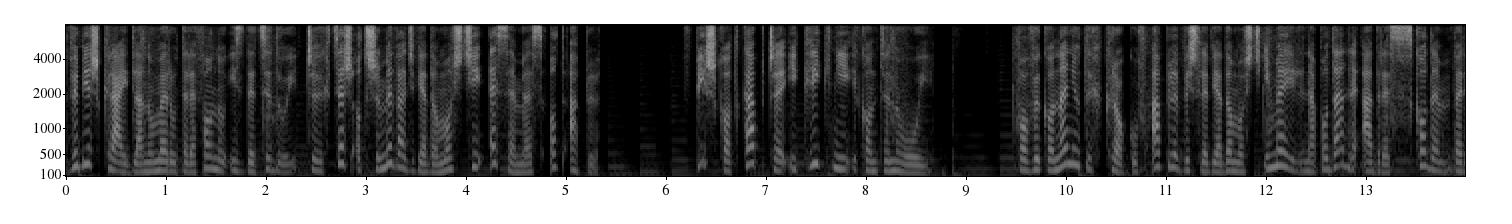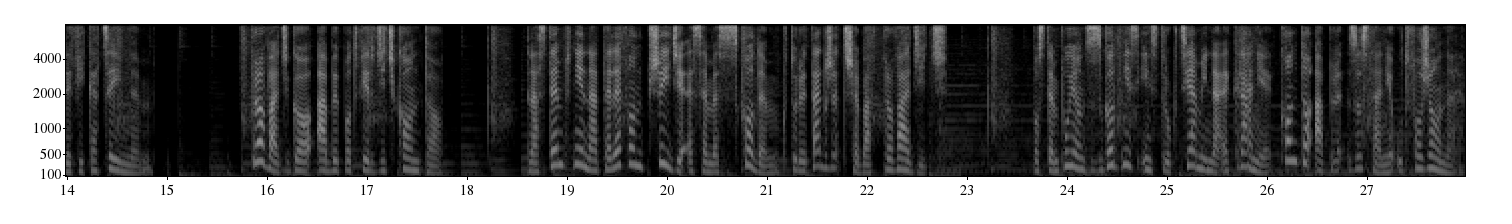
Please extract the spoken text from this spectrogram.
Wybierz kraj dla numeru telefonu i zdecyduj, czy chcesz otrzymywać wiadomości SMS od Apple. Wpisz kod kapcze i kliknij Kontynuuj. Po wykonaniu tych kroków Apple wyśle wiadomość e-mail na podany adres z kodem weryfikacyjnym. Wprowadź go, aby potwierdzić konto. Następnie na telefon przyjdzie SMS z kodem, który także trzeba wprowadzić. Postępując zgodnie z instrukcjami na ekranie, konto Apple zostanie utworzone.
